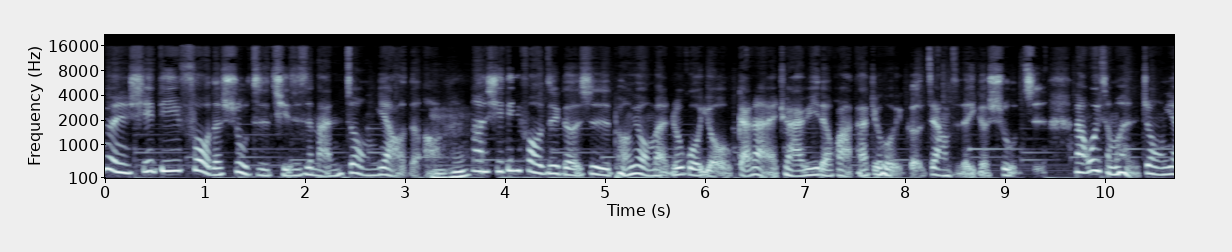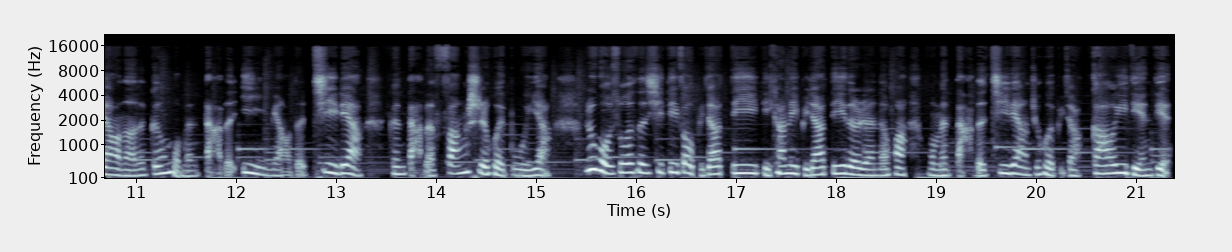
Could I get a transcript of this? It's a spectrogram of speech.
因为 CD4 的数值其实是蛮重要的啊、嗯哼，那 CD4 这个是朋友们如果有感染 HIV 的话，它就会有一个这样子的一个数值。那为什么很重要呢？跟我们打的疫苗的剂量跟打的方式会不一样。如果说是 CD4 比较低、抵抗力比较低的人的话，我们打的剂量就会比较高一点点，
